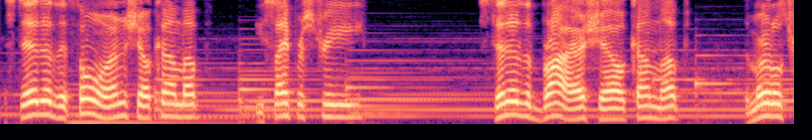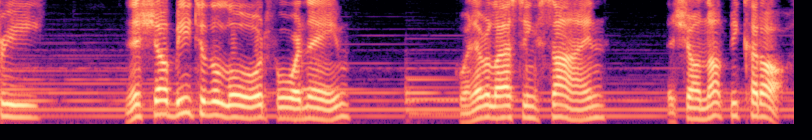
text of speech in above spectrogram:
Instead of the thorn shall come up the cypress tree. Instead of the brier shall come up the myrtle tree. And it shall be to the Lord for a name, for an everlasting sign that shall not be cut off.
